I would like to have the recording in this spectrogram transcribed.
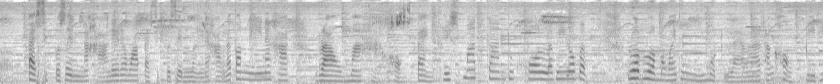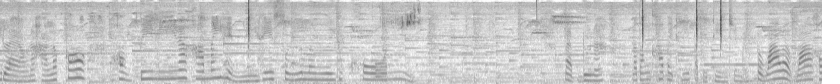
อ 80%นะคะเรียกได้ว่า 80%เลยนะคะ และตอนนี้นะคะ เรามาหาของแต่งคริสต์มาสกันทุกคนแล้วพี่ก็แบบรวบรวมมาไว้ตรงนี้หมดแล้วนะ ทั้งของปีที่แล้วนะคะ แล้วก็ของปีนี้นะคะไม่เห็นมีให้ซื้อเลยทุกคน แบบดูนะ เราต้องเข้าไปที่ปฏิทินใช่ไหมหรือว่าแบบว่าเขา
